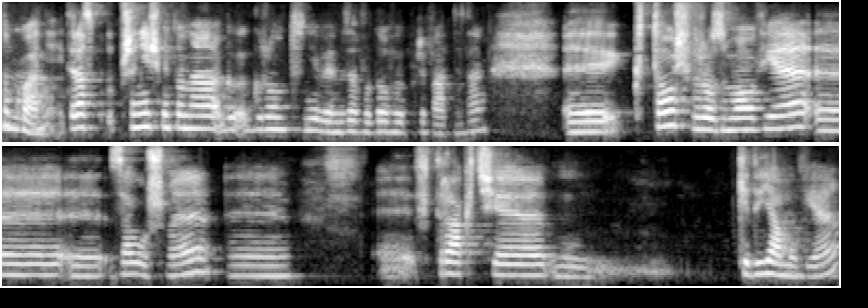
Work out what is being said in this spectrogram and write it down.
Dokładnie. I teraz przenieśmy to na grunt, nie wiem, zawodowy, prywatny. Tak? Y, Ktoś w rozmowie, y, y, załóżmy, w trakcie, mm, kiedy ja mówię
